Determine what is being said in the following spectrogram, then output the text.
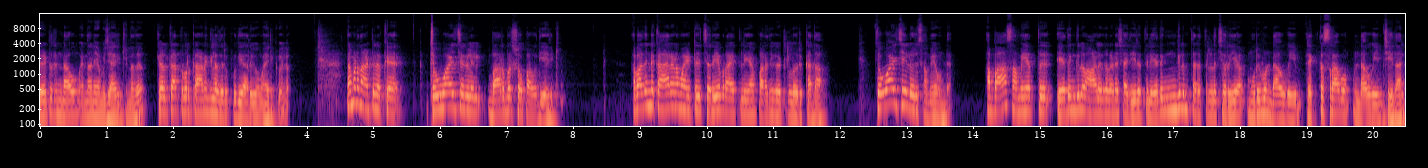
കേട്ടിട്ടുണ്ടാവും എന്നാണ് ഞാൻ വിചാരിക്കുന്നത്. കേൾക്കാത്തവർക്കാണെങ്കിൽ അതൊരു പുതിയ അറിവുമായിരിക്കുമല്ലോ. നമ്മുടെ നാട്ടിലൊക്കെ ചൊവ്വാഴ്ചകളിൽ ബാർബർ ഷോപ്പ് അവധിയായിരിക്കും. അപ്പോൾ അതിന്റെ കാരണമായിട്ട് ചെറിയ പ്രായത്തിൽ ഞാൻ പറഞ്ഞു കേട്ടിട്ടുള്ള ഒരു കഥ. ചൊവ്വാഴ്ചയിൽ ഒരു സമയമുണ്ട്. അപ്പോൾ ആ സമയത്ത് ഏതെങ്കിലും ആളുകളുടെ ശരീരത്തിൽ ഏതെങ്കിലും തരത്തിലുള്ള ചെറിയ മുറിവുണ്ടാവുകയും രക്തസ്രാവം ഉണ്ടാവുകയും ചെയ്താൽ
